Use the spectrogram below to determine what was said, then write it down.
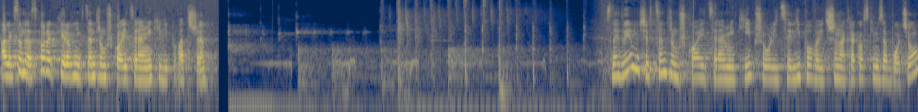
Aleksandra Skorek, kierownik Centrum Szkła i Ceramiki Lipowa 3. Znajdujemy się w Centrum Szkła i Ceramiki przy ulicy Lipowej 3 na krakowskim Zabłociu.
